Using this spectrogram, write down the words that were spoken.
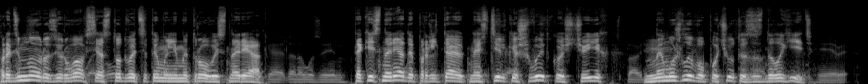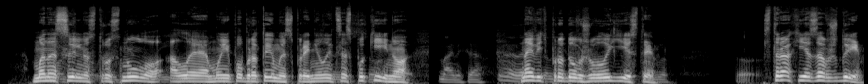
переді мною розірвався 120-мм снаряд. Такі снаряди прилітають настільки швидко, що їх неможливо почути заздалегідь. Мене сильно струснуло, але мої побратими сприйняли це спокійно, навіть продовжували їсти. Страх є завжди,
